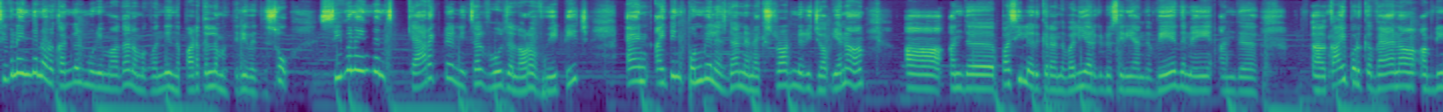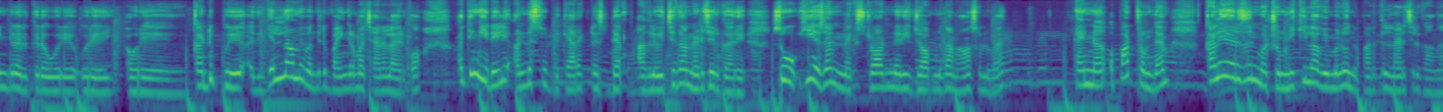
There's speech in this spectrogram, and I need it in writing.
சிவனைந்தனோட கண்கள் மூலியமாக தான் நமக்கு வந்து இந்த படத்தில் நமக்கு தெரிய வருது. So Sivanainthan's character it all holds a lot of weightage and I think Ponvel has done an extraordinary job ஏன்னா அந்த பசியில் இருக்கிற அந்த வலியாக இருக்கட்டும் சரி அந்த வேதனை அந்த காய் பொறுக்க வேணாம் அப்படின்ற இருக்கிற ஒரு ஒரு ஒரு கடுப்பு அது எல்லாமே வந்துட்டு பயங்கரமாக சேனலாக இருக்கும் I think he really understood the characters depth. அதில் வச்சு தான் நடிச்சிருக்காரு. So he has done extraordinary ஜாப்னு தான் நான் சொல்லுவேன். And apart from them Kalaiyarasan மற்றும் நிக்கிலா விமலும் இந்த படத்தில் நடிச்சிருக்காங்க.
